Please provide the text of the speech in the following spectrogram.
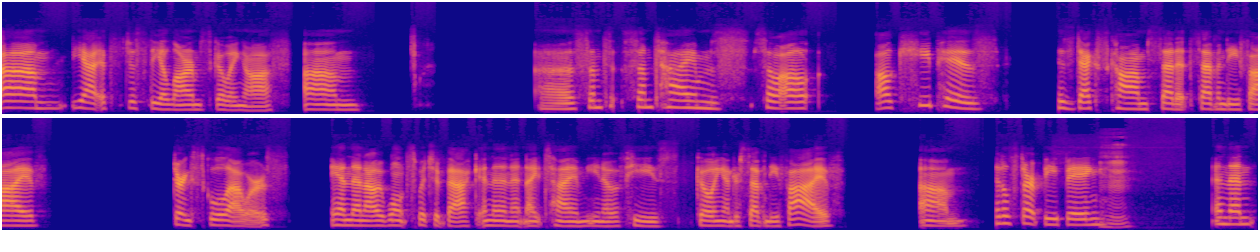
Um, yeah, it's just the alarms going off. Um, uh, some sometimes, so I'll I'll keep his his Dexcom set at 75 during school hours, and then I won't switch it back. And then at nighttime, you know, if he's going under 75, um, it'll start beeping. Mm-hmm. And then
